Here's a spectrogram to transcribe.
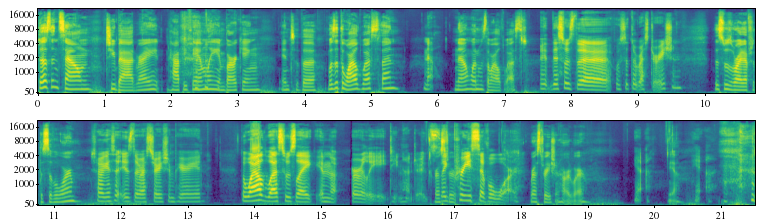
Doesn't sound too bad, right? Happy family embarking into the. Was it the Wild West then? No. No, when was the Wild West? It, this was the was it the restoration? This was right after the Civil War. So I guess it is the restoration period. The Wild West was like in the early 1800s, Restor- like pre Civil War. Restoration hardware. Yeah. Yeah. Yeah.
